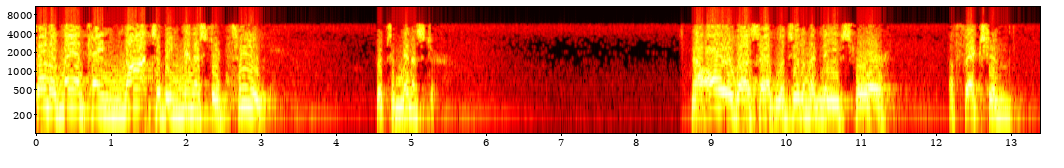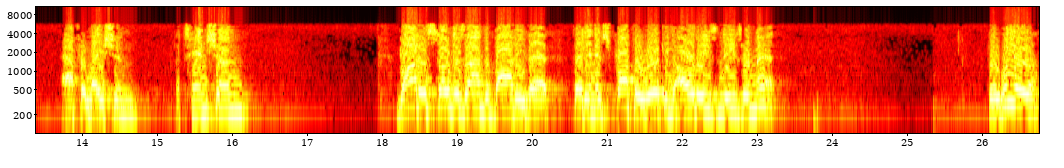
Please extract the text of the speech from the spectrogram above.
Son of Man came not to be ministered to, but to minister. Now all of us have legitimate needs for affection, affirmation, attention. God has so designed the body that, that in its proper working all these needs are met. But we are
